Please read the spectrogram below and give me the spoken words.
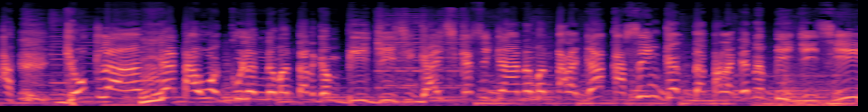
Joke lang! Natawag ko lang naman talagang BGC guys kasi nga naman talaga kasing ganda talaga ng BGC.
